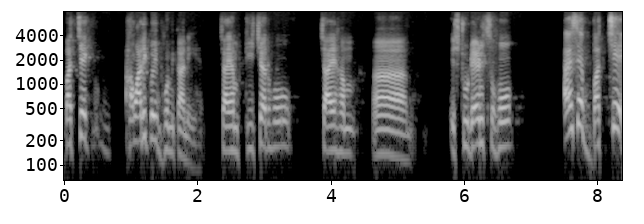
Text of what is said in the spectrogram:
बच्चे, हमारी कोई भूमिका नहीं है। चाहे हम टीचर हो, चाहे हम स्टूडेंट्स हो, ऐसे बच्चे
